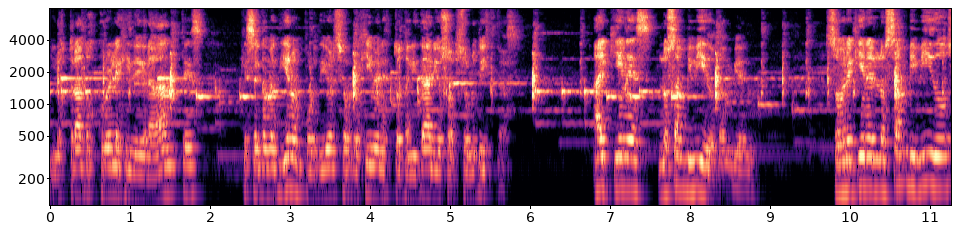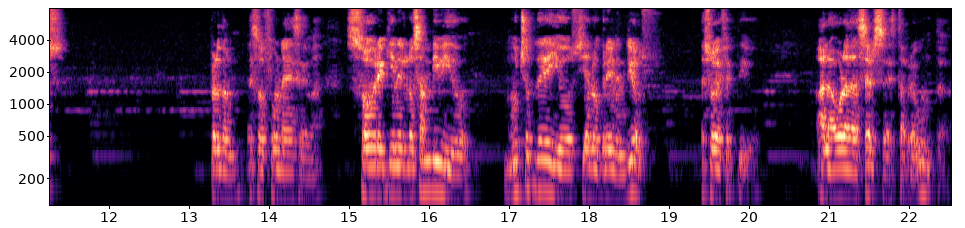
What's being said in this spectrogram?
y los tratos crueles y degradantes que se cometieron por diversos regímenes totalitarios o absolutistas. Hay quienes los han vivido también. Sobre quienes los han vivido perdón, eso fue una S sobre quienes los han vivido, muchos de ellos ya no creen en Dios. Eso es efectivo. A la hora de hacerse esta pregunta.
